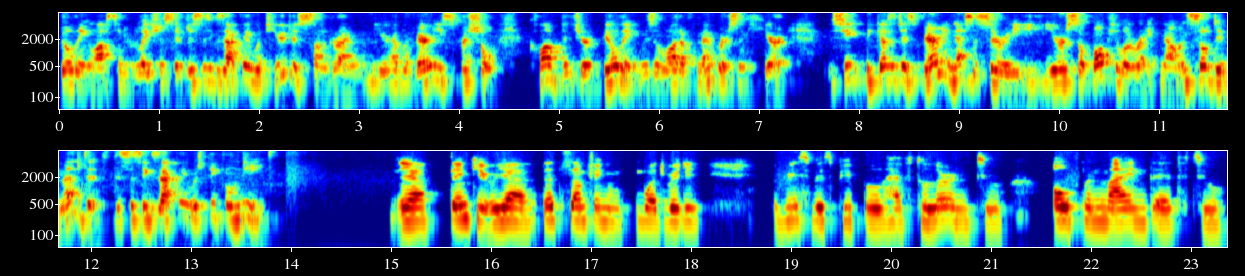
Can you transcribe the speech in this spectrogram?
building lasting relationship. This is exactly what you do, Sandra. You have a very special club that you're building with a lot of members in here. See, because it is very necessary, you're so popular right now and so demanded. This is exactly what people need. Yeah, thank you. Yeah, that's something what really we Swiss people have to learn to open-minded, to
